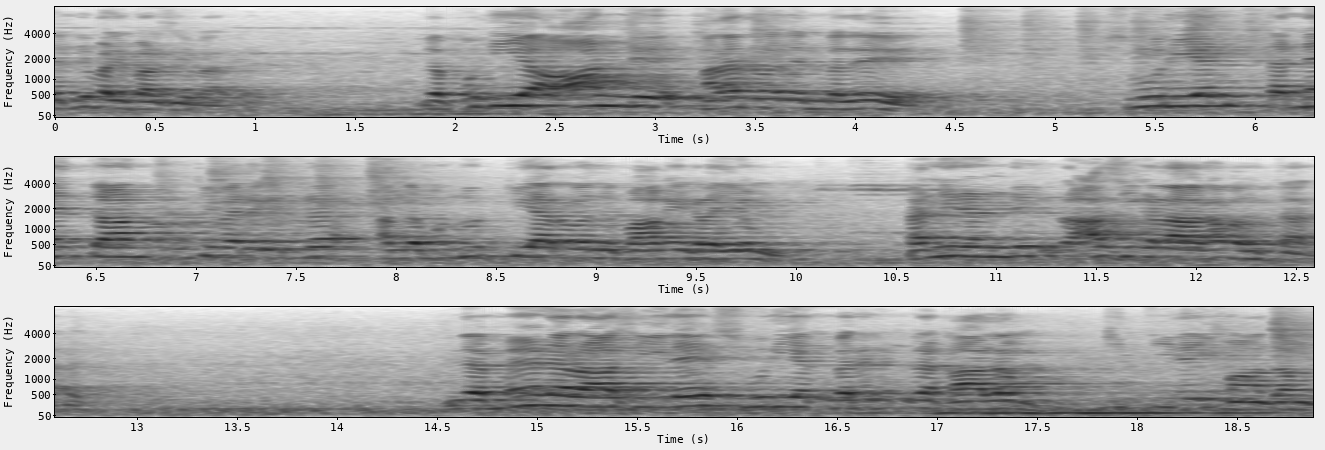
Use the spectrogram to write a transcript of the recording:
சென்று வழிபாடு செய்வார்கள். இந்த புதிய ஆண்டு மலர்வது என்பது சூரியன் தன்னைத்தான் சுற்றி வருகின்ற அந்த முன்னூற்றி அறுபது பாகைகளையும் பன்னிரண்டு ராசிகளாக வகுத்தார்கள். இந்த மேட ராசியிலே சூரியன் வருகின்ற காலம் சித்திரை மாதம்.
